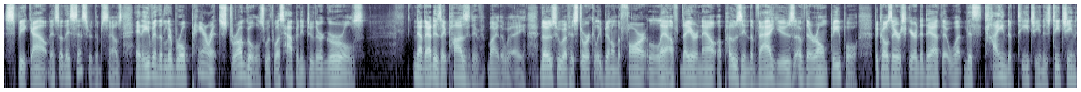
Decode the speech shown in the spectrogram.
speak out. And so they censor themselves. And even the liberal parent struggles with what's happening to their girls. Now, that is a positive, by the way. Those who have historically been on the far left, they are now opposing the values of their own people because they are scared to death at what this kind of teaching is teaching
